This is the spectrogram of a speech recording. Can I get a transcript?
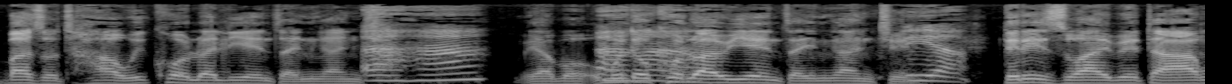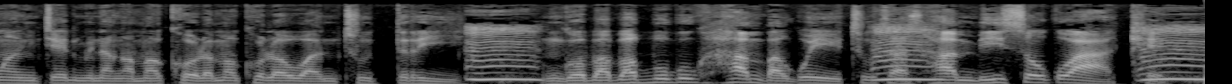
bazothi how ikholwa liyenza ini kanje aha uyabo umuntu okholwayo uyenza ini kanje Yeah. there is why bethu angangitsheli mina ngamakholwa amakholwa 1 2 3 Mm. ngoba babuka ukuhamba kwethu ukuthi Mm. asihambiso kwakhe Mm.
